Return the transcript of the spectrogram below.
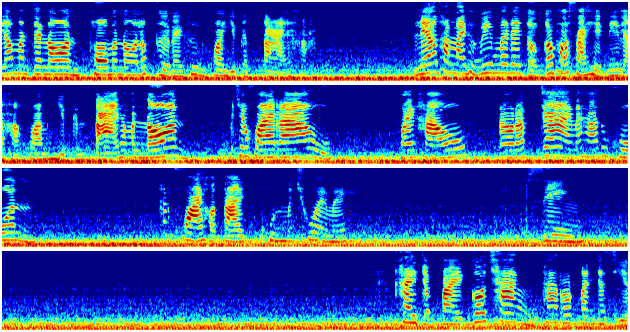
แล้วมันจะนอน พอมันนอนแล้วเกิดอะไรขึ้นควายเหยียบกันตายค่ะ แล้วทำไมถึงวิ่งไม่ได้จอดก็เพราะสาเหตุนี้แหละค่ะควายมันเหยียบกันตายถ้ามันนอน ไม่ใช่ควายเรา ควายเขาเรารับจ้างนะคะ ทุกคนถ้าควายเขาตายคุณมาช่วยไหมสิ่ง ใครจะไปก็ช่าง ถ้ารถมันจะเสีย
